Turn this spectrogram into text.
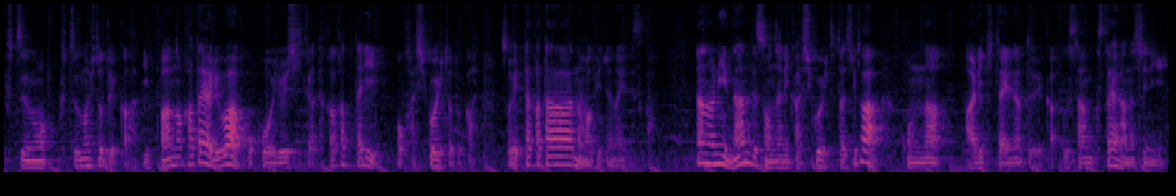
普通の普通の人というか一般の方よりはこう向上意識が高かったりこう賢い人とかそういった方なわけじゃないですか。なのになんでそんなに賢い人たちがこんなありきたりなというかうさんくさい話に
